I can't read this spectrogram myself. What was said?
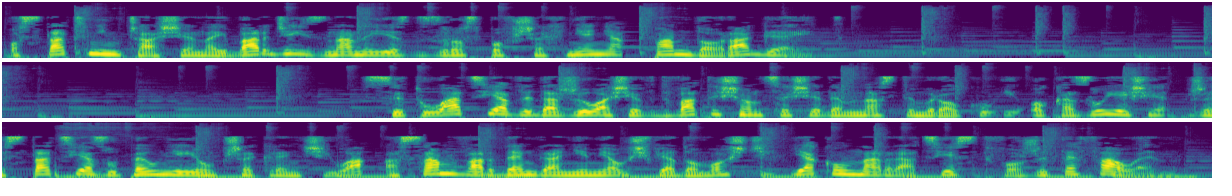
W ostatnim czasie najbardziej znany jest z rozpowszechnienia Pandora Gate. Sytuacja wydarzyła się w 2017 roku i okazuje się, że stacja zupełnie ją przekręciła, a sam Wardęga nie miał świadomości, jaką narrację stworzy TVN.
